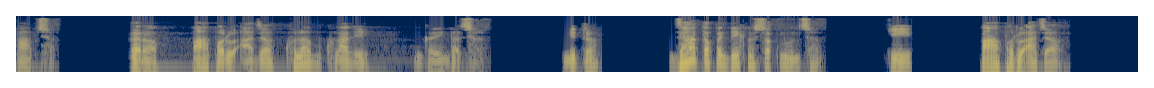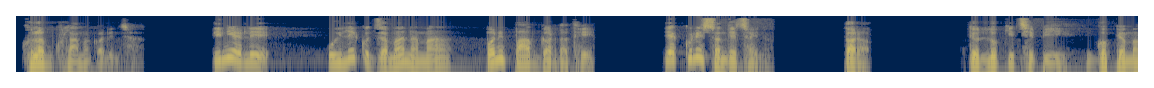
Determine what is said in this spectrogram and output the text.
पाप छ तर पापहरू आज खुलाम खुलाले गरिन्दछ। मित्र जहाँ तपाईँ देख्न सक्नुहुन्छ कि पापहरू आज खुलम खुलामा गरिन्छ तिनीहरूले उहिलेको जमानामा पनि पाप गर्दथे त्यहाँ कुनै सन्देश छैन। तर त्यो लुकी छिपी गोप्यमा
